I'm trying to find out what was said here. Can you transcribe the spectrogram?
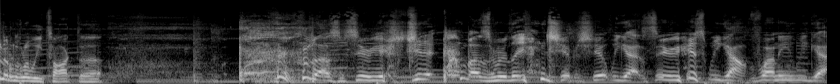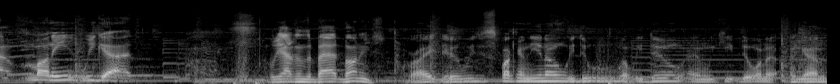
We talked uh, about some serious shit about some relationship shit. We got serious we got funny we got money we got we got into the Bad Bunnies. right dude we just fucking you know we do what we do and we keep doing it again.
